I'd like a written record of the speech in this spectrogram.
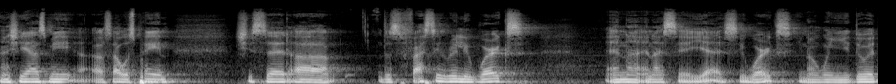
And she asked me as I was paying. She said, uh, does fasting really works? And uh, and I say, yes, it works. You know, when you do it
